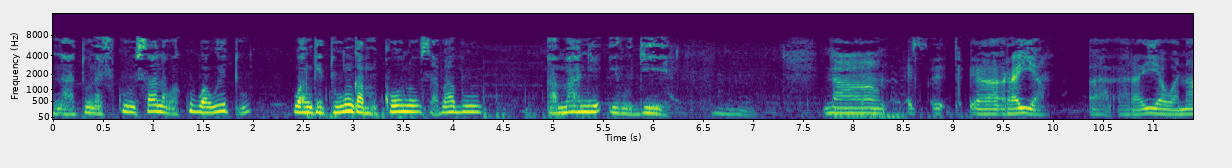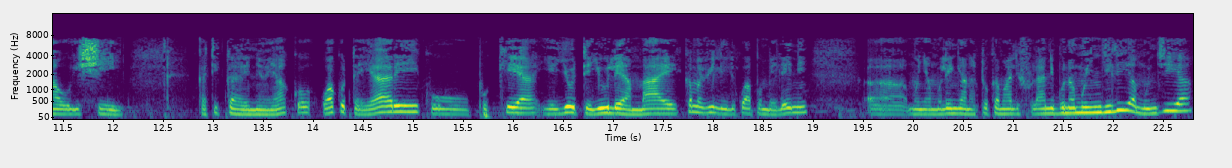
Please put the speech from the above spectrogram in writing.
Na tunashukuru sana wakubwa wetu wangetuunga mkono, sababu amani irudie na uh, raia uh, raia wanaoishi katika eneo yako wako tayari kupokea yeyote yule ambaye kama vile ilikuwa hapo mbeleni, uh, Mwenyamulingi anatoka mahali fulani, bunamwingilia munjia,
